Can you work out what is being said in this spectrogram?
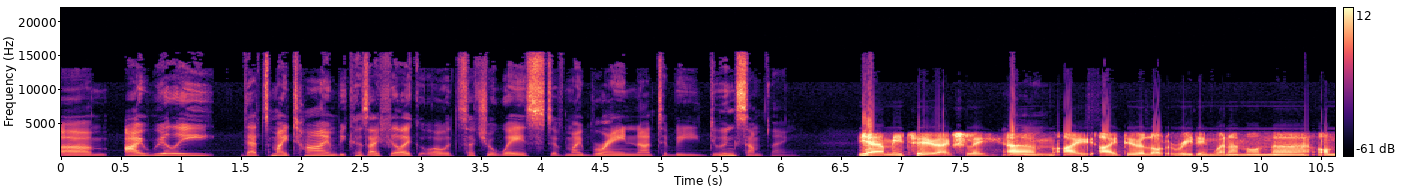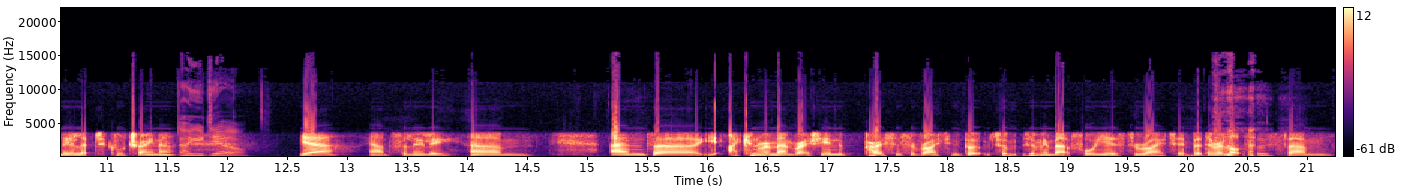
Um, I really, that's my time because I feel like, oh, it's such a waste of my brain not to be doing something. Yeah, me too. Actually, um, I I do a lot of reading when I'm on uh, on the elliptical trainer. Oh, you do? Yeah, absolutely. Um, and uh, I can remember actually in the process of writing the book, it took, took me about four years to write it, but there are lots of um,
